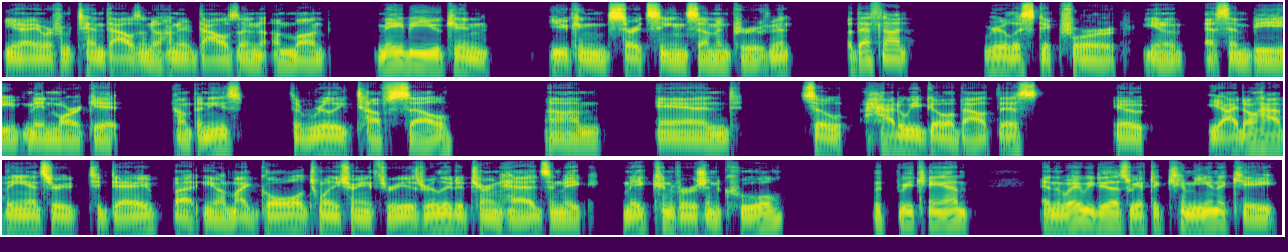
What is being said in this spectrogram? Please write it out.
you know, anywhere from 10,000 to 100,000 a month, maybe you can, you can start seeing some improvement, but that's not realistic for, you know, SMB mid market companies. It's a really tough sell. Um, and so how do we go about this? You know, yeah, I don't have the answer today, but you know, my goal of 2023 is really to turn heads and make make conversion cool if we can. And the way we do this, we have to communicate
